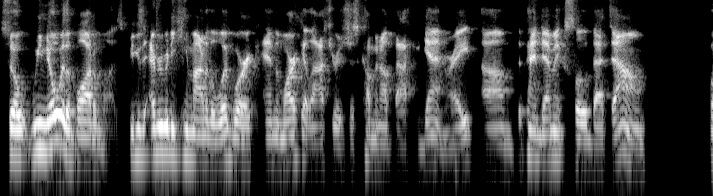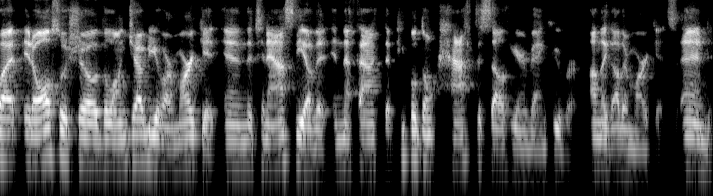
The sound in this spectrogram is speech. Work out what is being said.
so we know where the bottom was because everybody came out of the woodwork, and the market last year is just coming up back again, right? Um, the pandemic slowed that down, but it also showed the longevity of our market and the tenacity of it and the fact that people don't have to sell here in Vancouver, unlike other markets. And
